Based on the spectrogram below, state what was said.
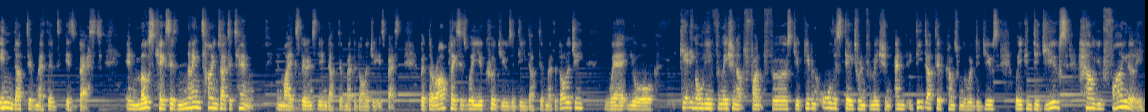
inductive method is best. In most cases, nine times out of 10, in my experience, the inductive methodology is best. But there are places where you could use a deductive methodology where you're getting all the information up front first, you're given all this data information, and deductive comes from the word deduce, where you can deduce how you finally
